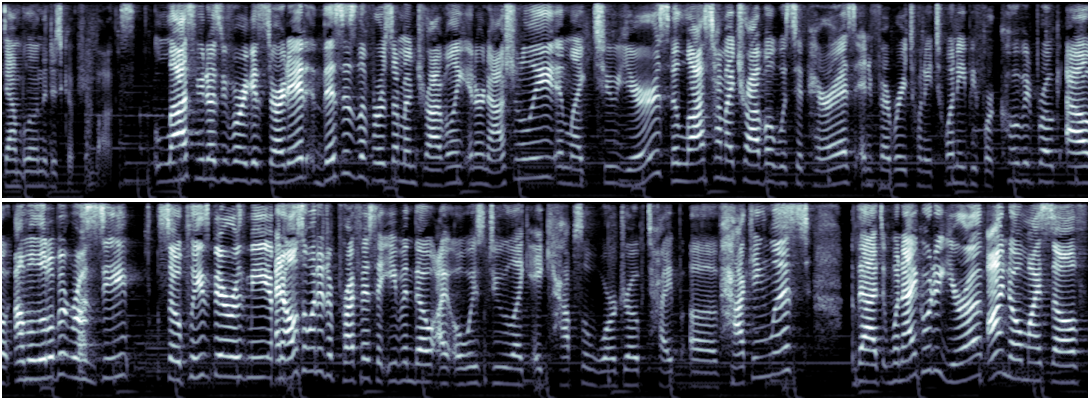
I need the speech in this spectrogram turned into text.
down below in the description box. Last few notes before we get started. This is the first time I'm traveling internationally in like two years. The last time I traveled was to Paris in February 2020 before COVID broke out. I'm a little bit rusty. So please bear with me. And I also wanted to preface that even though I always do like a capsule wardrobe type of packing list, that when I go to Europe, I know myself,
